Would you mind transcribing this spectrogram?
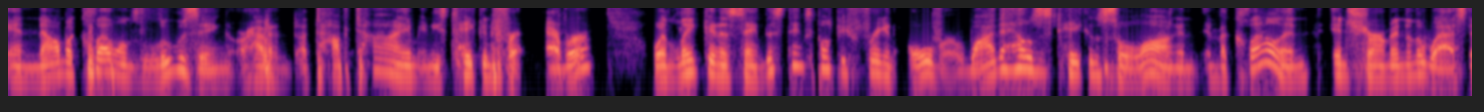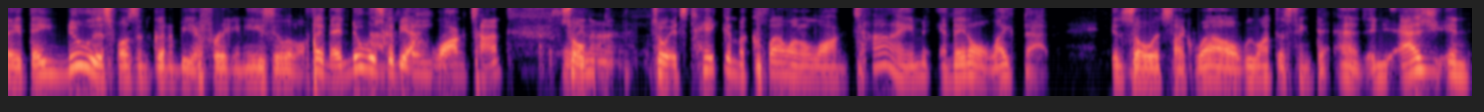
And now McClellan's losing or having a tough time, and he's taken forever. When Lincoln is saying this thing's supposed to be friggin' over, why the hell is this taking so long? And, and McClellan and Sherman in the West, they, they knew this wasn't going to be a friggin' easy little thing. They knew it was going to be a long time. Absolutely not. So it's taken McClellan a long time, and they don't like that. And so it's like, well, we want this thing to end. And as you, and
